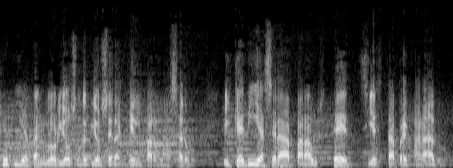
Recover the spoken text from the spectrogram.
Qué día tan glorioso debió ser aquel para Lázaro. ¿Y qué día será para usted si está preparado?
